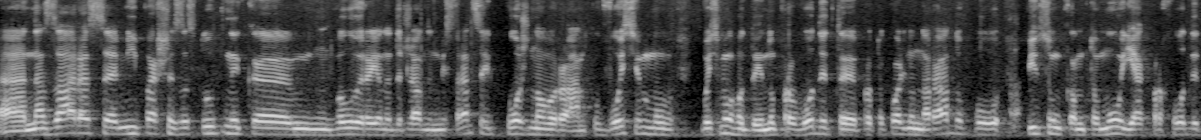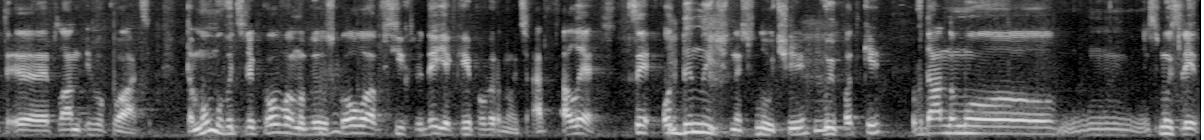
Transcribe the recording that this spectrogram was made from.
Е, На зараз е, мій перший заступник е, голови районної державної адміністрації кожного ранку, в 8, 8 годину, проводить протокольну нараду по підсумкам тому, як проходить план евакуації. Тому ми відслідковуємо обов'язково всіх людей, які повернуться. Але це одиничні случаї, випадки в даному смислі,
